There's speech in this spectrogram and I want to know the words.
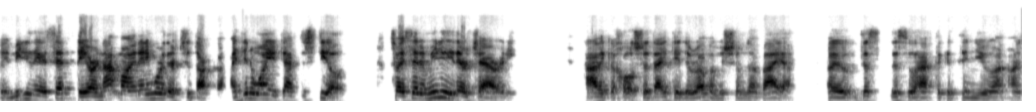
immediately I said, they are not mine anymore, they're tzedakah. I didn't want you to have to steal. So I said immediately they're charity. Uh, this this will have to continue on. on.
